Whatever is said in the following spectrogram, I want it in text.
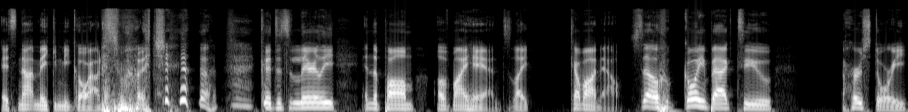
it's not making me go out as much because it's literally in the palm of my hands. Like, come on now. So, going back to her story,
